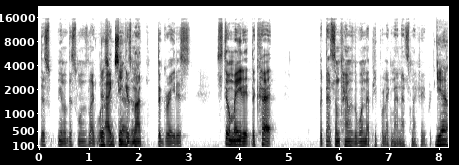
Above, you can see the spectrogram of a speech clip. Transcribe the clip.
this, you know, this one's like what This I think is out. not the greatest. Still made it the cut, but that's sometimes the one that people are like, man, that's my favorite. Yeah.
